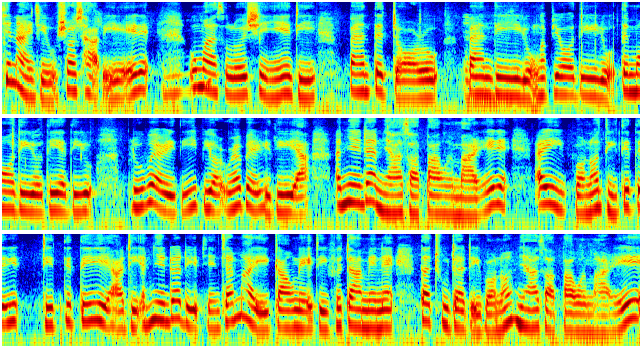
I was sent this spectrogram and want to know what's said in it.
ဖြစ်နိုင်ခြေကိုရှော့ချပေးရဲတဲ့ဥမာဆိုလို့ရှိရင်ဒီပန်းတစ်တော်တို့ပန်းသီးတို့ငပြောသီးတို့သင်္ဘောသီးတို့တည့်ရသီးတို့ blueberry သီးပြီးတော့ raspberry သီးတွေကအမြင့်တက်များစွာပါဝင်ပါတယ်တဲ့အဲ့ဒီပေါ့နော်ဒီတစ်သီးဒီတစ်သေးတွေကဒီအမြင့်တက်တွေအပြင်ကျန်းမာရေးကောင်းတဲ့ဒီဗီတာမင်နဲ့သတ္ထုဓာတ်တွေပေါ့နော်များစွာပါဝင်ပါတယ်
